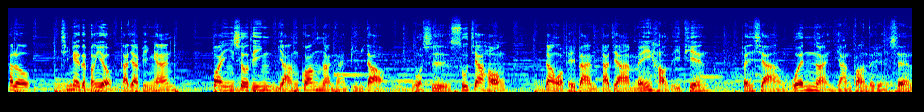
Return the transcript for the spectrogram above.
Hello，亲爱的朋友，大家平安，欢迎收听阳光暖男频道，我是苏家红，让我陪伴大家美好的一天，分享温暖阳光的人生。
